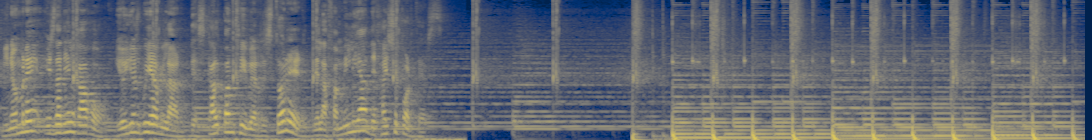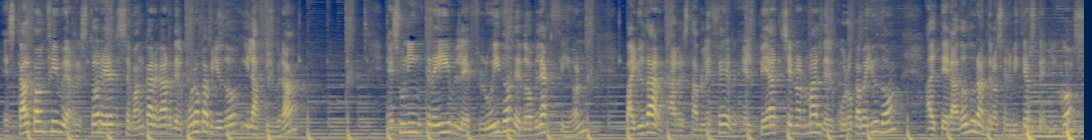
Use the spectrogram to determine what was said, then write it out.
Mi nombre es Daniel Gago y hoy os voy a hablar de Scalp and Fiber Restorer de la familia de High Supporters. Scalp and Fiber Restorer se va a encargar del cuero cabelludo y la fibra. Es un increíble fluido de doble acción. Va a ayudar a restablecer el pH normal del cuero cabelludo alterado durante los servicios técnicos.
